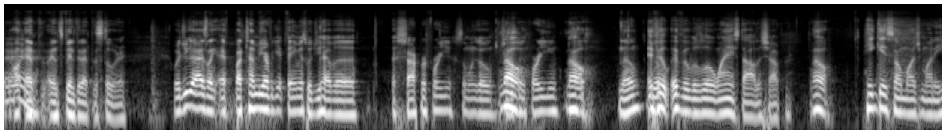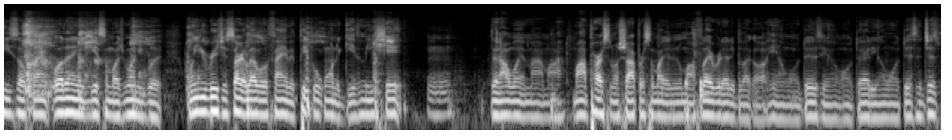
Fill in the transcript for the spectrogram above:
Yeah. at and spent it at the store. Would you guys like if by the time you ever get famous, would you have a a shopper for you? Someone go No. for you? No, No. If You- it if it was Lil Wayne style of shopper, no. he gets so much money. He's so famous. Well, they ain't get so much money, but when you reach a certain level of fame and people want to give me shit, Mhm. then I wouldn't mind my my personal shopper, somebody that knew my flavor, that'd be like, oh, he don't want this, he don't want that, he don't want this, and just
